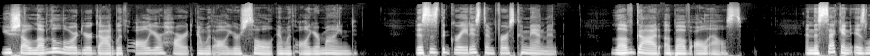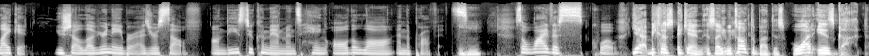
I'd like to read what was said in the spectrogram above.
You shall love the Lord your God with all your heart and with all your soul and with all your mind. This is the greatest and first commandment. Love God above all else. And the second is like it. You shall love your neighbor as yourself. On these two commandments hang all the law and the prophets. hmm So, why this quote? Yeah, because again, it's like we talked about this. What is God?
